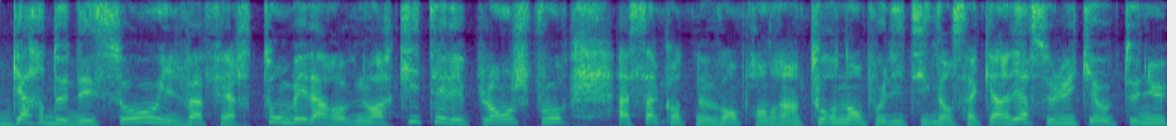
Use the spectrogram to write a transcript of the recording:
garde des Sceaux. Il va faire tomber la robe noire, quitter les planches pour, à 59 ans, prendre un tournant politique dans sa carrière. Celui qui a obtenu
